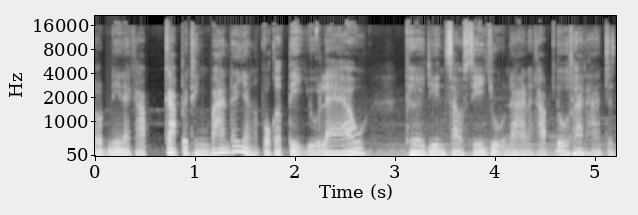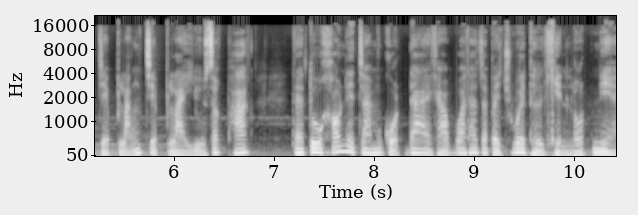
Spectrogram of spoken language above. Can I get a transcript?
รถนี้นะครับ กลับไปถึงบ้านได้อย่างปกติอยู่แล้ว เธอยืนเซาซีอยู่นานครับ ดูท่าทางจะเจ็บหลังเจ็บไหล่อยู่สักพัก แต่ตัวเขาเนี่ยจำกฎได้ครับว่าถ้าจะไปช่วยเธอเข็นรถเนี่ย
